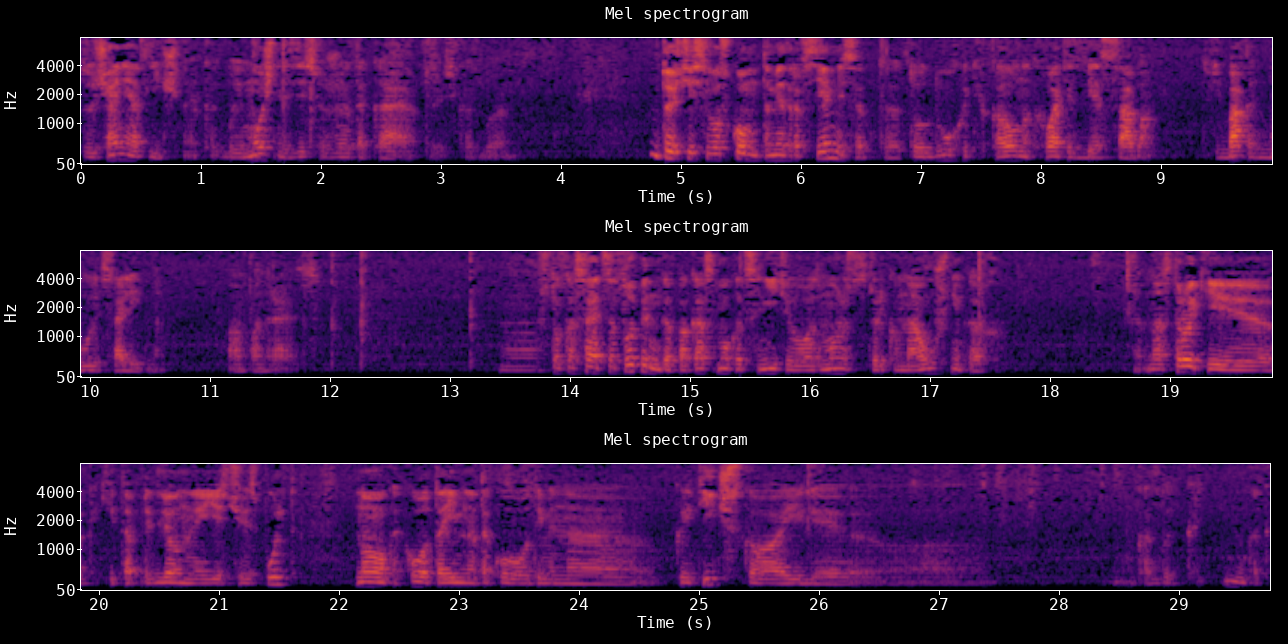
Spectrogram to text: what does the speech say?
звучание отличное, как бы и мощность здесь уже такая, то есть как бы ну, то есть, если комната метров 70, то двух этих колонок хватит без саба. То есть, бахать будет солидно. Вам понравится. Э, что касается топинга, пока смог оценить его возможности только в наушниках. Настройки какие-то определенные есть через пульт, но какого-то именно такого вот именно критического или э, ну, как бы ну, как,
